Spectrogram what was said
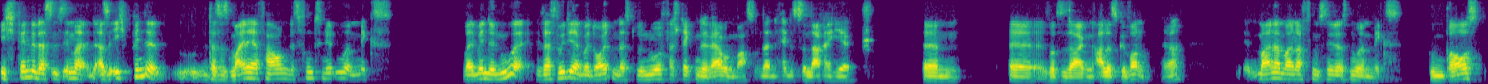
Ich finde, das ist immer, also ich finde, das ist meine Erfahrung, das funktioniert nur im Mix. Weil wenn du nur, das würde ja bedeuten, dass du nur versteckende Werbung machst und dann hättest du nachher hier ähm, äh, sozusagen alles gewonnen. Ja? Meiner Meinung nach funktioniert das nur im Mix. Du brauchst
